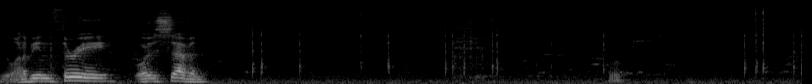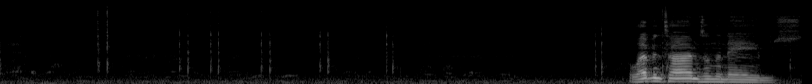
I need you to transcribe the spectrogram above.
You want to be in the three or the seven. Whoops. Eleven times on the names.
